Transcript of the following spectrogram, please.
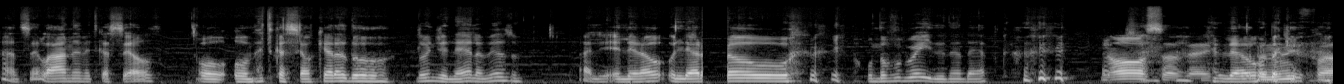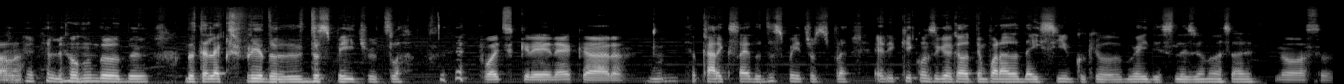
Ah, sei lá, né? Matt Cassell. O, o Matt Cassell que era do. De onde ele era mesmo? Ah, ele, ele era, o- ele era o. o novo grade, né? Da época. Nossa, velho. Ele é um, me daquele, fala. ele é um do, do, do Telex Free do- dos Patriots lá. Pode crer, né, cara? O cara que saiu dos Patriots pra. Ele que conseguiu aquela temporada 10-5 que o Brady se lesionou, sabe? Nossa,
